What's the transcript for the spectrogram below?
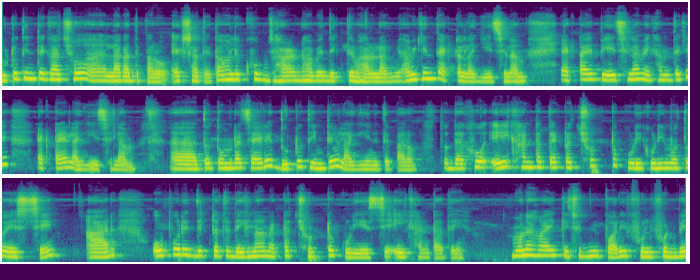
দুটো তিনটে গাছও লাগাতে পারো একসাথে। তাহলে খুব ঝাড় হবে, দেখতে ভালো লাগবে। আমি কিন্তু একটা লাগিয়েছিলাম। একটাই পেয়েছিলাম এখান থেকে, একটাই লাগিয়েছিলাম। তো তোমরা চাইলে দুটো তিনটেও লাগিয়ে নিতে পারো। তো দেখো, এইখানটাতে একটা ছোট্ট কুড়ি কুড়ি মতো এসছে। আর ওপরের দিকটাতে দেখলাম একটা ছোট্ট কুড়ি এসছে এইখানটাতে। মনে হয় কিছুদিন পরেই ফুল ফুটবে।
